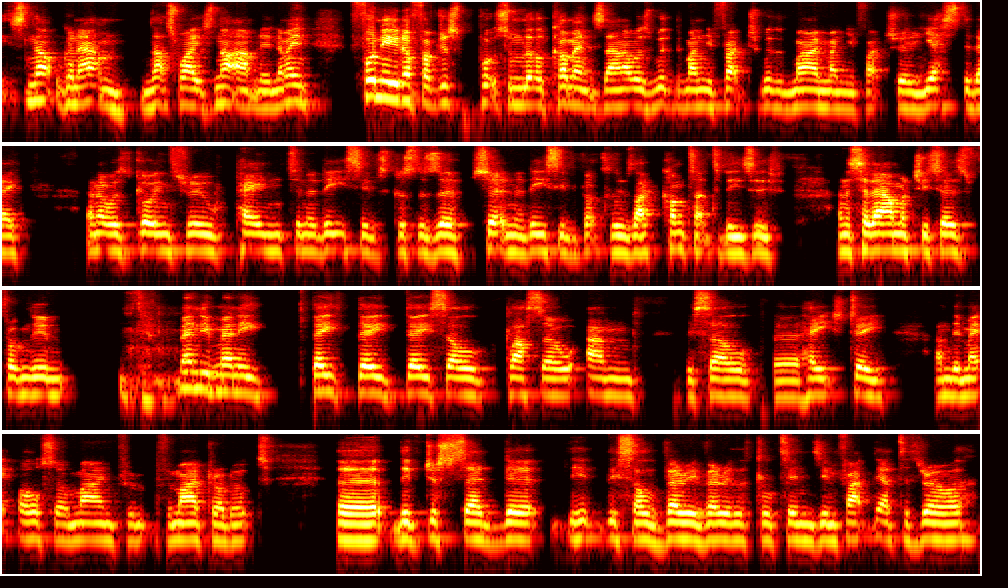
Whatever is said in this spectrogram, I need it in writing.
it's not going to happen. That's why it's not happening. I mean, funny enough, I've just put some little comments down. I was with the manufacturer, with my manufacturer yesterday, and I was going through paint and adhesives because there's a certain adhesive you've got to lose, like contact adhesive. And I said how much. He says from the many, many they they they sell Class O and they sell uh, HT, and they make also mine for for my product. Uh, they've just said they, they, sell very, very little tins. In fact, they had to throw a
